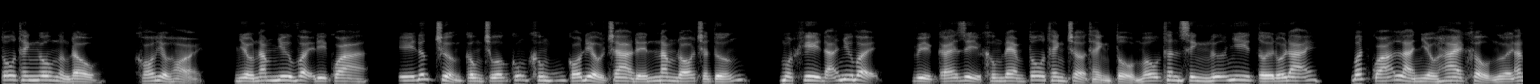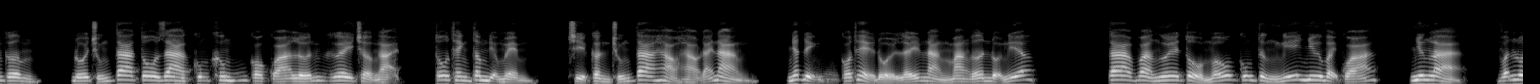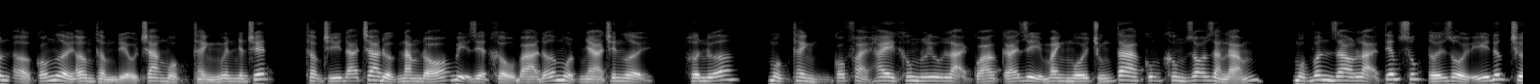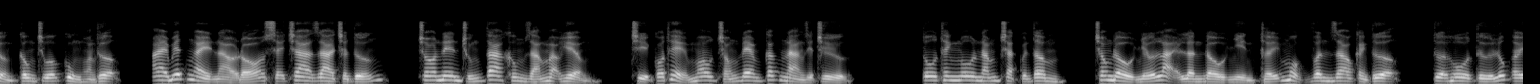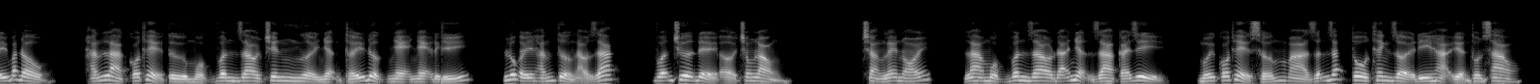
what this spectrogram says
Tô Thanh Ngô ngẩng đầu, khó hiểu hỏi, nhiều năm như vậy đi qua, ý đức trưởng công chúa cũng không có điều tra đến năm đó chấn tướng, một khi đã như vậy, vì cái gì không đem Tô Thanh trở thành tổ mẫu thân sinh nữ nhi tới đối đãi, bất quá là nhiều hai khẩu người ăn cơm, đối chúng ta Tô ra cũng không có quá lớn gây trở ngại, Tô Thanh tâm địa mềm, chỉ cần chúng ta hảo hảo đãi nàng, nhất định có thể đổi lấy nàng mang ơn đội nghĩa. Ta và ngươi tổ mẫu cũng từng nghĩ như vậy quá, nhưng là, vẫn luôn ở có người âm thầm điều tra mục thành nguyên nhân chết, thậm chí đã tra được năm đó bị diệt khẩu bà đỡ một nhà trên người. Hơn nữa, Mục Thành có phải hay không lưu lại quá cái gì manh mối chúng ta cũng không rõ ràng lắm. Mục Vân Giao lại tiếp xúc tới rồi ý đức trưởng công chúa cùng Hoàng thượng, ai biết ngày nào đó sẽ tra ra chân tướng, cho nên chúng ta không dám mạo hiểm, chỉ có thể mau chóng đem các nàng diệt trừ. Tô Thanh Ngô nắm chặt quyền tâm, trong đầu nhớ lại lần đầu nhìn thấy Mục vân giao cảnh tượng, tựa hồ từ lúc ấy bắt đầu, hắn là có thể từ Mục vân giao trên người nhận thấy được nhẹ nhẹ địch ý, lúc ấy hắn tưởng ảo giác, vẫn chưa để ở trong lòng. Chẳng lẽ nói, là một vân giao đã nhận ra cái gì, mới có thể sớm mà dẫn dắt Tô Thanh rời đi hạ hiển thôn sao.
